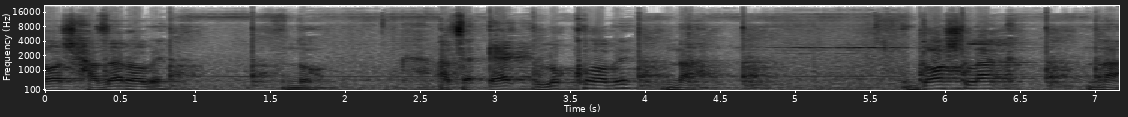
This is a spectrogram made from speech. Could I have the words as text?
দশ হাজার হবে? নো আচ্ছা এক লক্ষ হবে? না। দশ লাখ? না।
